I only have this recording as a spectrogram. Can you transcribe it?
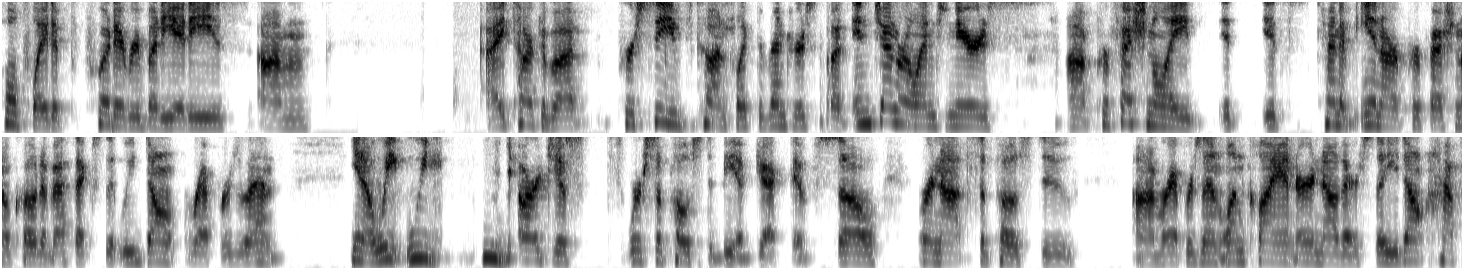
hopefully to put everybody at ease. Um i talked about perceived conflict of interest but in general engineers uh, professionally it, it's kind of in our professional code of ethics that we don't represent. You know we we are just we're supposed to be objective. So we're not supposed to um, represent one client or another. So you don't have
